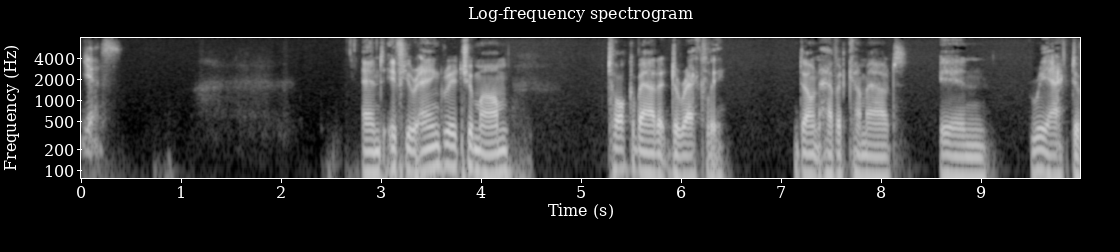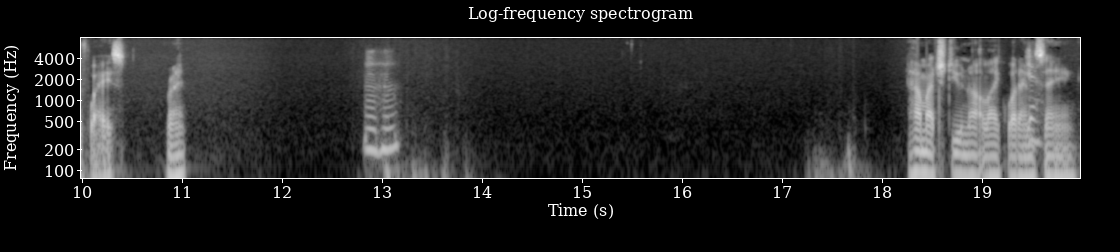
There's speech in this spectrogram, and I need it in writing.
yes And if you're angry at your mom, talk about it directly. Don't have it come out in reactive ways, right? mm-hmm. How much do you not like what I'm Yeah. saying?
